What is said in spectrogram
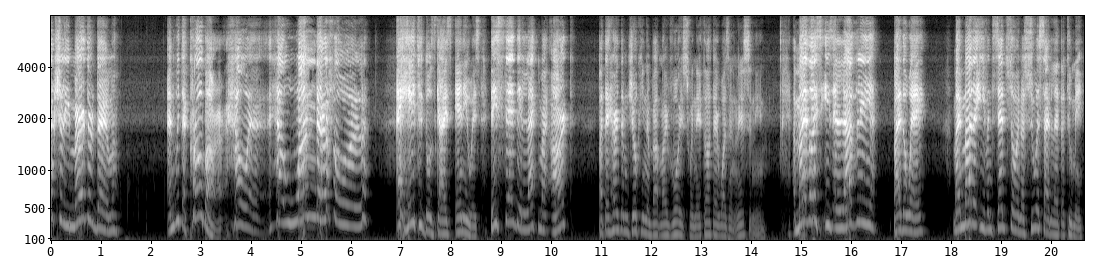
actually murdered them, and with a crowbar. How uh, how wonderful! I hated those guys, anyways. They said they liked my art, but I heard them joking about my voice when they thought I wasn't listening. And my voice is lovely, by the way. My mother even said so in a suicide letter to me.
